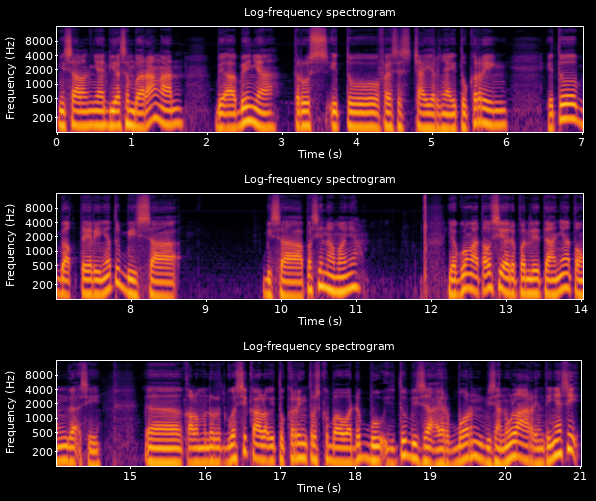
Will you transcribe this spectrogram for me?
misalnya dia sembarangan BAB-nya terus itu feses cairnya itu kering, itu bakterinya tuh bisa bisa apa sih namanya? Ya gua nggak tahu sih ada penelitiannya atau enggak sih. E, kalau menurut gue sih kalau itu kering terus ke bawah debu itu bisa airborne bisa nular. Intinya sih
